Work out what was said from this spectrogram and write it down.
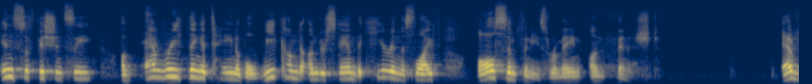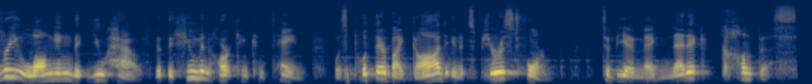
insufficiency of everything attainable, we come to understand that here in this life, all symphonies remain unfinished. every longing that you have, that the human heart can contain, was put there by God in its purest form to be a magnetic compass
